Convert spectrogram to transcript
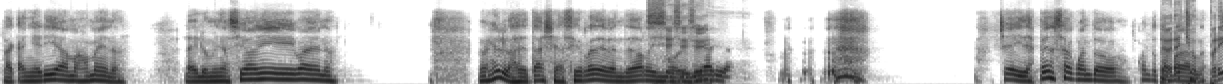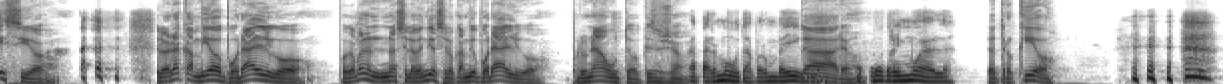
La cañería más o menos. La iluminación y bueno. Me imagino los detalles, así red de vendedor de inmobiliaria. che, ¿y despensa cuánto, cuánto Le habrá hecho precio. se lo habrá cambiado por algo. Porque bueno, no se lo vendió, se lo cambió por algo. Por un auto, qué sé yo. La permuta, por un vehículo. Claro. O por otro inmueble. Lo troqueó.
